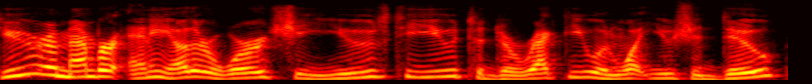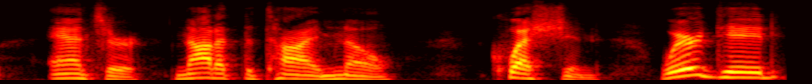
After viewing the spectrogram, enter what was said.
do you remember any other words she used to you to direct you in what you should do? Answer: Not at the time, no. Question: Where did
